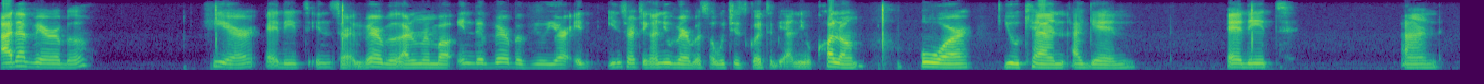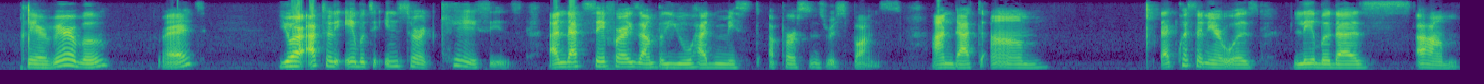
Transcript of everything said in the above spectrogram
add a variable here edit insert variable and remember in the variable view you're in, inserting a new variable so which is going to be a new column or you can again edit and clear variable, right? You are actually able to insert cases. And that's say, for example, you had missed a person's response and that um that questionnaire was labeled as um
